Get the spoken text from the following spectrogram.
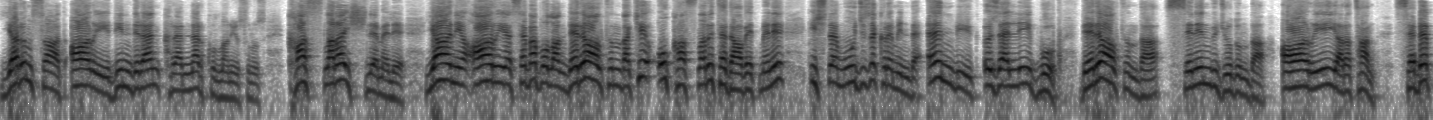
yarım saat ağrıyı dindiren kremler kullanıyorsunuz. Kaslara işlemeli. Yani ağrıya sebep olan deri altındaki o kasları tedavi etmeli. İşte mucize kreminde en büyük özelliği bu. Deri altında senin vücudunda ağrıyı yaratan, sebep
